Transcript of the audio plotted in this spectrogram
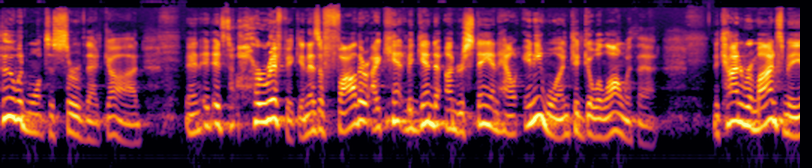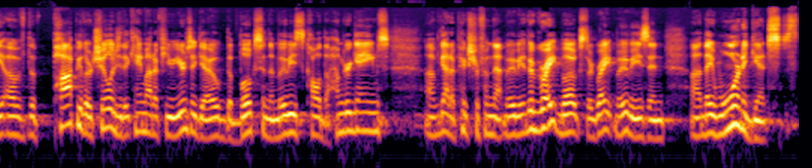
who would want to serve that God? And it, it's horrific. And as a father, I can't begin to understand how anyone could go along with that. It kind of reminds me of the popular trilogy that came out a few years ago, the books and the movies called The Hunger Games. I've got a picture from that movie. They're great books, they're great movies, and uh, they warn against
